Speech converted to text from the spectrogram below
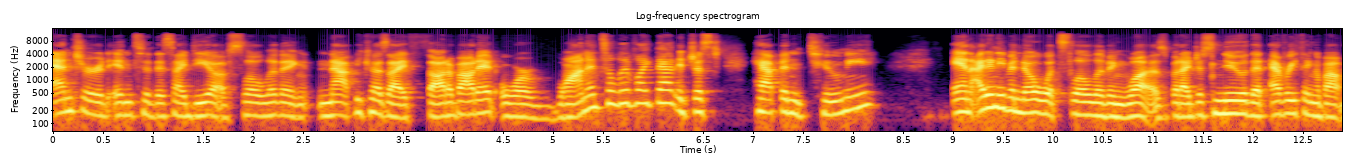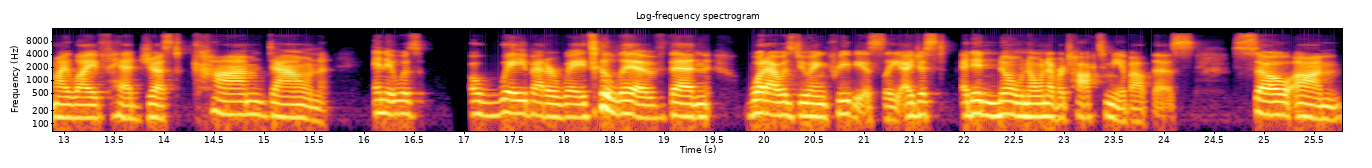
entered into this idea of slow living not because I thought about it or wanted to live like that. It just happened to me. And I didn't even know what slow living was, but I just knew that everything about my life had just calmed down. And it was a way better way to live than what I was doing previously. I just, I didn't know. No one ever talked to me about this. So, um,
